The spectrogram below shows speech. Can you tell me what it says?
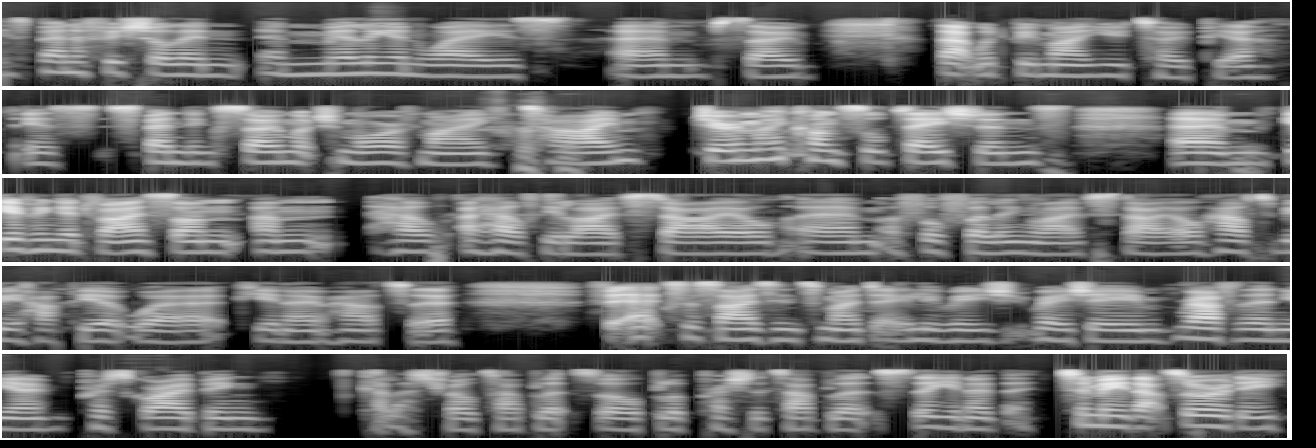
is beneficial in a million ways. Um, so that would be my utopia: is spending so much more of my time during my consultations, um, giving advice on on health, a healthy lifestyle, um, a fulfilling lifestyle, how to be happy at work, you know, how to fit exercise into my daily re- regime, rather than you know prescribing cholesterol tablets or blood pressure tablets. So, you know, to me, that's already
